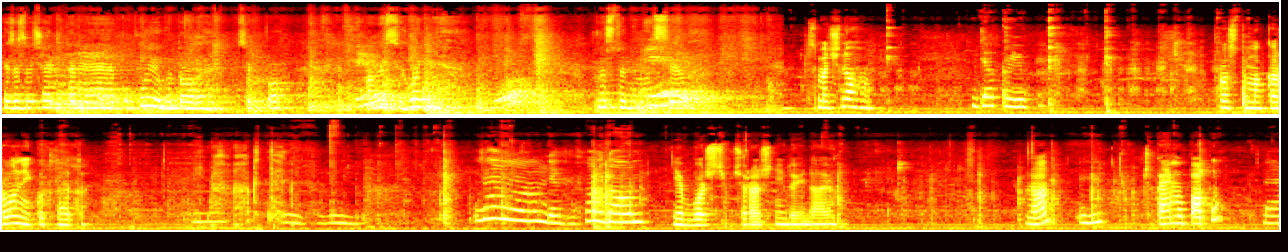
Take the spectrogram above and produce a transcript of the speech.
Я зазвичай таке не купую готове сільпо. Але сьогодні просто нема сил. Смачного. Дякую. Просто макарони і котлета. Я борщ вчорашній доїдаю. Да? Угу. Чекаємо папу. Да.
